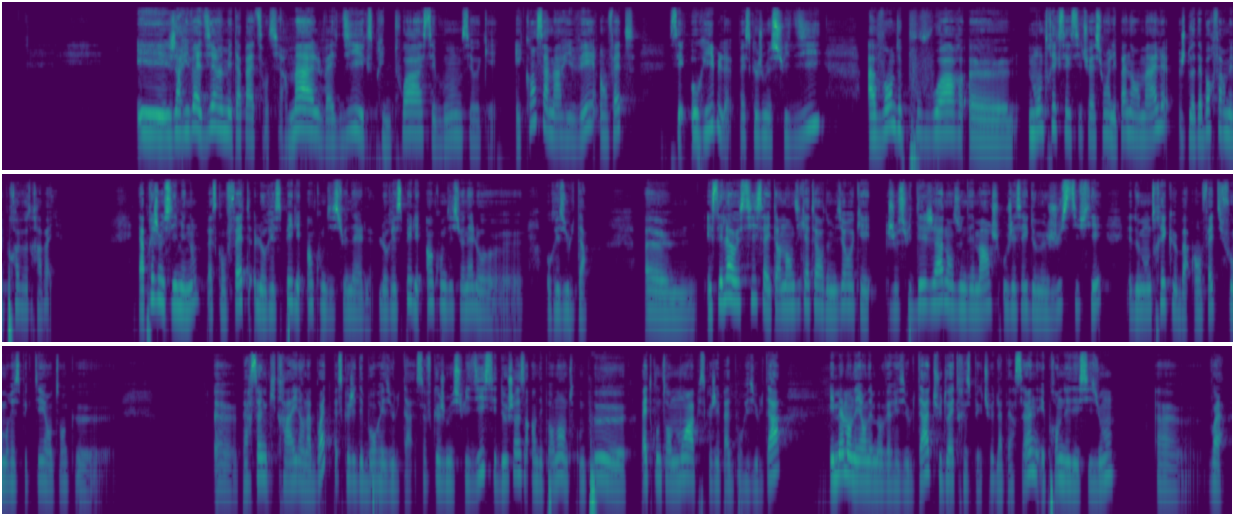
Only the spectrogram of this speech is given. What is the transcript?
Et j'arrivais à dire, mais t'as pas à te sentir mal, vas-y, exprime-toi, c'est bon, c'est ok. Et quand ça m'arrivait, en fait, c'est horrible parce que je me suis dit, avant de pouvoir euh, montrer que cette situation elle est pas normale, je dois d'abord faire mes preuves au travail. Et après, je me suis dit, mais non, parce qu'en fait, le respect, il est inconditionnel. Le respect, il est inconditionnel au, euh, résultat. Euh, et c'est là aussi, ça a été un indicateur de me dire, OK, je suis déjà dans une démarche où j'essaye de me justifier et de montrer que, bah, en fait, il faut me respecter en tant que euh, personne qui travaille dans la boîte parce que j'ai des bons résultats. Sauf que je me suis dit, c'est deux choses indépendantes. On peut pas être content de moi parce que j'ai pas de bons résultats. Et même en ayant des mauvais résultats, tu dois être respectueux de la personne et prendre des décisions. voilà.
